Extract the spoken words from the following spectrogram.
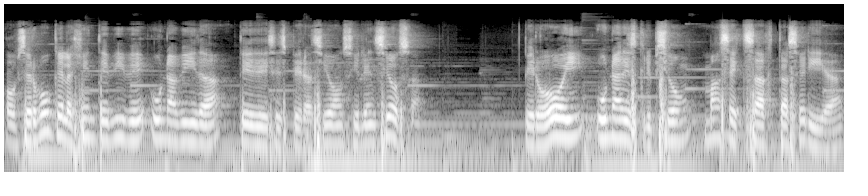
observó que la gente vive una vida de desesperación silenciosa, pero hoy una descripción más exacta sería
